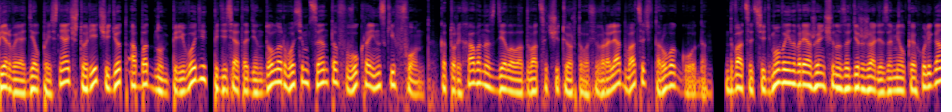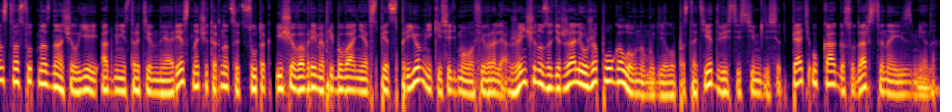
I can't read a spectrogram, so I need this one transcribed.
Первый отдел поясняет, что речь идет об одном переводе 51 доллар 8 центов в украинский фонд, который Хавана сделала 24 февраля 2022 года. 27 января женщину задержали за мелкое хулиганство, суд назначил ей административный арест на 14 суток. Еще во время пребывания в спецприемнике 7 февраля женщину задержали уже по уголовному делу по статье 275 УК «Государственная измена».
